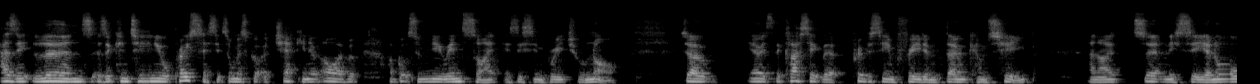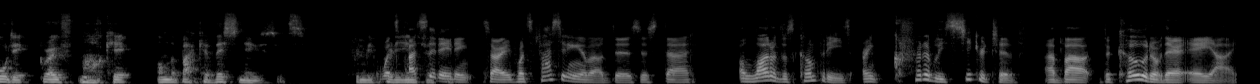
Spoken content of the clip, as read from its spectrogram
as it learns as a continual process it's almost got a check in of oh I've, I've got some new insight is this in breach or not so you know it's the classic that privacy and freedom don't come cheap and i certainly see an audit growth market on the back of this news. It's going to be what's fascinating. Sorry, what's fascinating about this is that a lot of those companies are incredibly secretive about the code of their AI.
